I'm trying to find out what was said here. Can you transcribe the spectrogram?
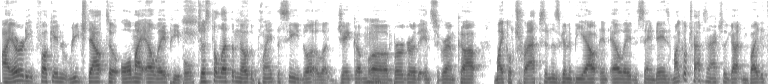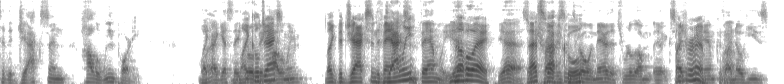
I already fucking reached out to all my LA people just to let them know to plant the seed. Like Jacob Mhm. uh, Berger, the Instagram cop, Michael Trapson is going to be out in LA the same days. Michael Trapson actually got invited to the Jackson Halloween party. Like What? I guess they throw a Michael big Jackson? Halloween. Like the Jackson the family. Jackson family. Yeah. No way. Yeah, so That's fucking Trapson's cool. going there. That's really I'm excited Good for him. because I know he's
